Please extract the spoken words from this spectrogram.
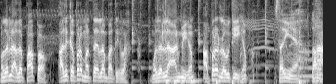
முதல்ல அதை பார்ப்போம். அதுக்கப்புறம் மற்ற எல்லாம் பார்த்துக்கலாம். முதல்ல ஆன்மீகம் அப்புறம் லௌகீகம். சரிங்கய்யா வாங்க ஆ.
